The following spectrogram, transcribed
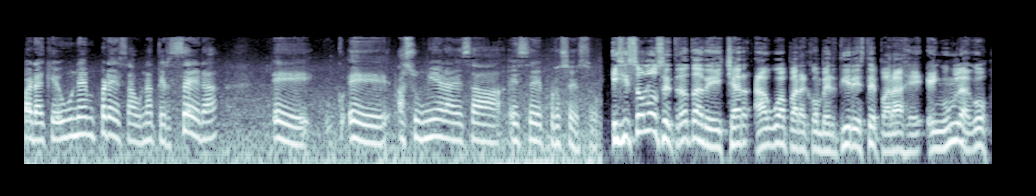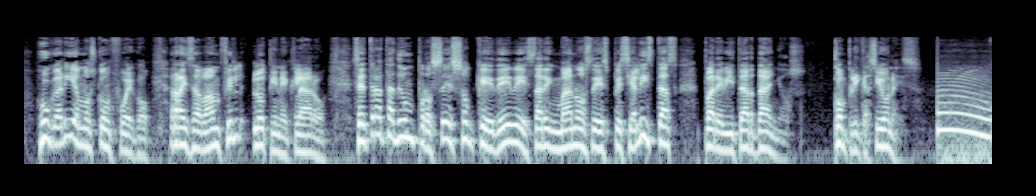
para que una empresa, una tercera, eh, eh, asumiera esa, ese proceso. Y si solo se trata de echar agua para convertir este paraje en un lago, jugaríamos con fuego. Raiza Banfield lo tiene claro. Se trata de un proceso que debe estar en manos de especialistas para evitar daños, complicaciones. Un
